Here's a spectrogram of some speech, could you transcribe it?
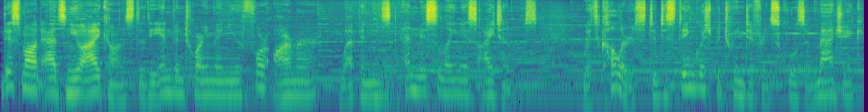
This mod adds new icons to the inventory menu for armor, weapons, and miscellaneous items, with colors to distinguish between different schools of magic,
